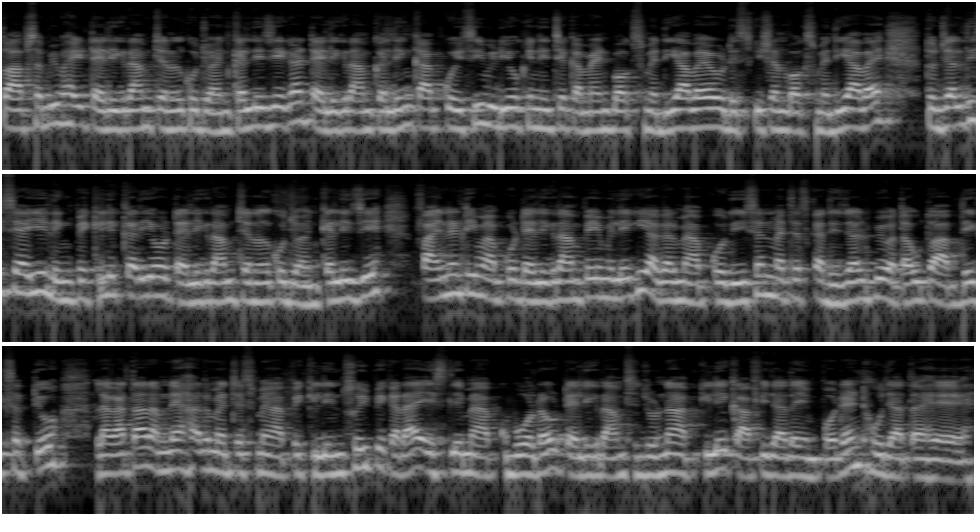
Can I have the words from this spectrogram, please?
तो आप सभी भाई टेलीग्राम चैनल को ज्वाइन कर लीजिएगा। टेलीग्राम का लिंक आपको इसी वीडियो के नीचे कमेंट बॉक्स में दिया हुआ है और डिस्क्रिप्शन बॉक्स में दिया हुआ है। तो जल्दी से आइए लिंक पर क्लिक करिए और टेलीग्राम चैनल को ज्वाइन कर लीजिए। फाइनल टीम आपको टेलीग्राम पर ही मिलेगी। अगर मैं आपको रिसेंट मैचेस का रिज़ल्ट भी बताऊँ तो आप देख सकते हो। लगातार हमने हर मैचेस में यहाँ पे क्लीन सुई पे करा है, इसलिए मैं आपको बोल रहा हूँ टेलीग्राम से जुड़ना आपके लिए काफ़ी ज़्यादा इम्पोर्टेंट हो जाता है।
